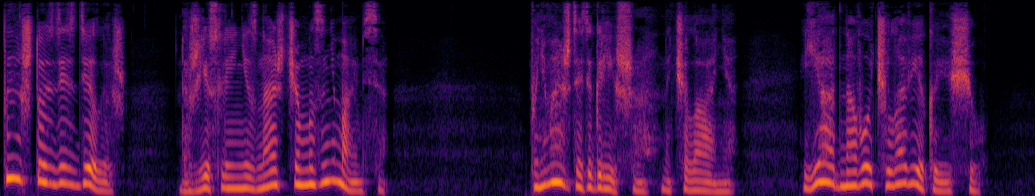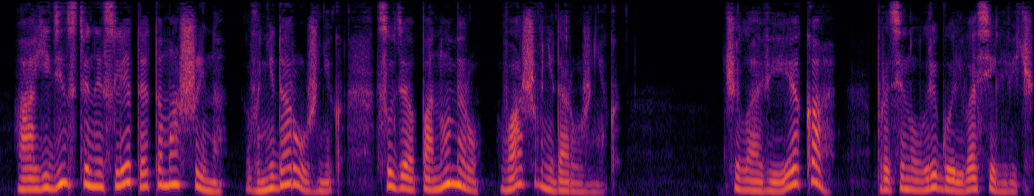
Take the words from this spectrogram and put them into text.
ты что здесь делаешь? Даже если не знаешь, чем мы занимаемся. Понимаешь, дядя Гриша, начала Аня. Я одного человека ищу, а единственный след это машина, внедорожник. Судя по номеру, ваш внедорожник. «Человека?» — протянул Григорий Васильевич.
